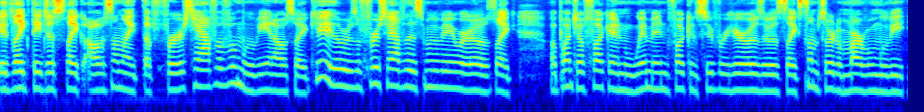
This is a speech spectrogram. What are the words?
it like they just like all of a sudden like the first half of a movie and I was like, hey, there was the first half of this movie where it was like a bunch of fucking women fucking superheroes. It was like some sort of Marvel movie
